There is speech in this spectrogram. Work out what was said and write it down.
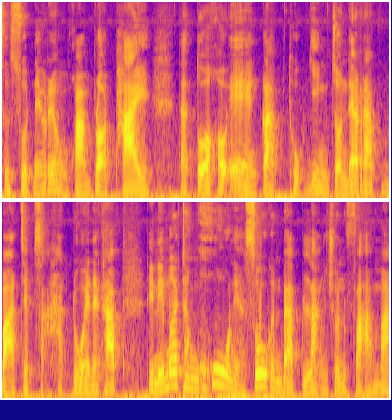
สุดๆ ในเรื่องของความปลอดภัย แต่ตัวเขาเองกลับถูกยิงจนได้รับบาดเจ็บสาหัสด้วยนะครับ ทีนี้เมื่อทั้งคู่เนี่ยสู้กันแบบหลังชนฝาหมา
